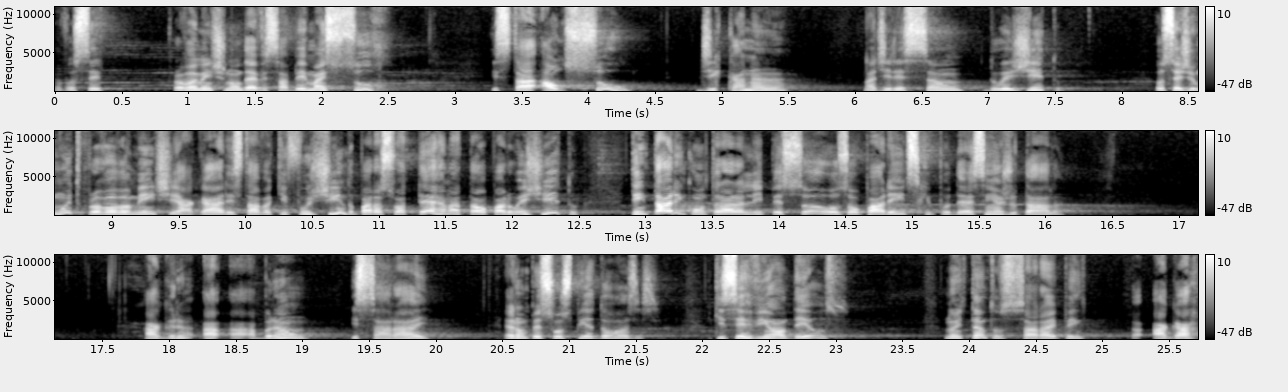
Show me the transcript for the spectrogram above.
você provavelmente não deve saber, mas Sur está ao sul de Canaã, na direção do Egito. Ou seja, muito provavelmente Agar estava aqui fugindo para sua terra natal, para o Egito, tentar encontrar ali pessoas ou parentes que pudessem ajudá-la. Abrão e Sarai eram pessoas piedosas, que serviam a Deus. No entanto, Sarai, Agar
